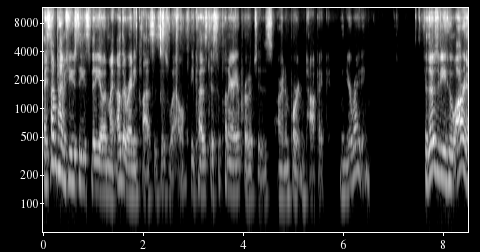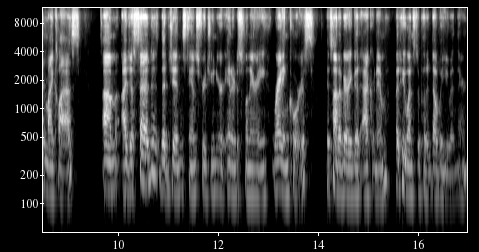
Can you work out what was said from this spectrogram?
I sometimes use these video in my other writing classes as well, because disciplinary approaches are an important topic when you're writing. For those of you who are in my class, um, I just said that JIN stands for Junior Interdisciplinary Writing Course. It's not a very good acronym, but who wants to put a W in there?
